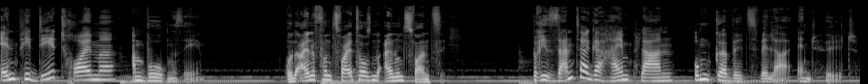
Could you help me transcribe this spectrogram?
NPD-Träume am Bogensee. Und eine von 2021. Brisanter Geheimplan um Goebbels Villa enthüllt.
